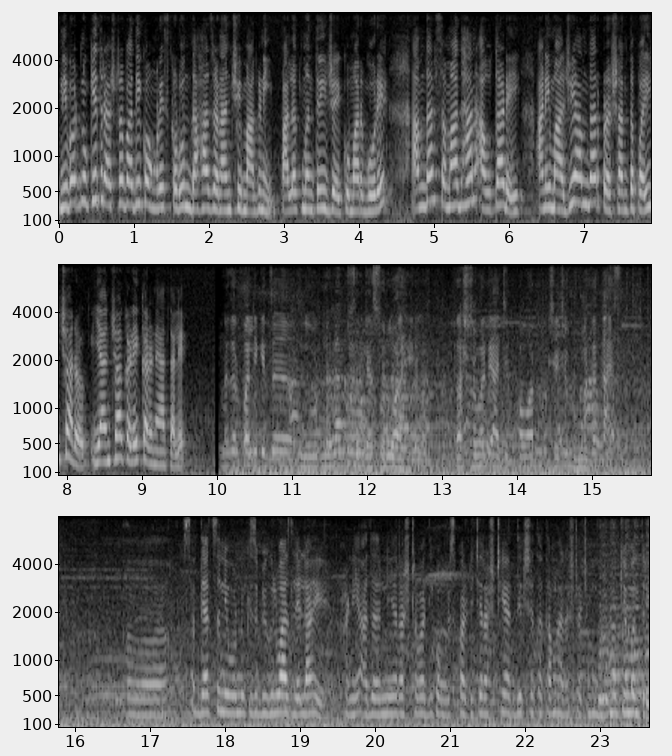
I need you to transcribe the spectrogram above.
निवडणुकीत राष्ट्रवादी काँग्रेसकडून दहा जणांची मागणी पालकमंत्री जयकुमार गोरे आमदार समाधान आवताडे आणि माजी आमदार प्रशांत परिचारक यांच्याकडे करण्यात आले. नगरपालिकेचं निवडणूक सध्या सुरू आहे. राष्ट्रवादी अजित पवार पक्षाची भूमिका काय असेल सध्याचं निवडणुकीचं बिगुल वाजलेलं आहे आणि आदरणीय राष्ट्रवादी काँग्रेस पार्टीचे राष्ट्रीय अध्यक्ष तथा महाराष्ट्राचे मुख्यमंत्री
